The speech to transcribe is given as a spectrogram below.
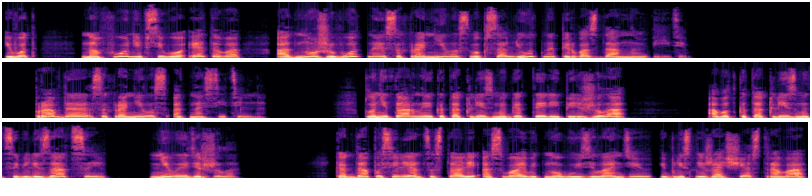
И вот на фоне всего этого одно животное сохранилось в абсолютно первозданном виде. Правда, сохранилось относительно. Планетарные катаклизмы Гаттерии пережила, а вот катаклизмы цивилизации не выдержала. Когда поселенцы стали осваивать Новую Зеландию и близлежащие острова,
